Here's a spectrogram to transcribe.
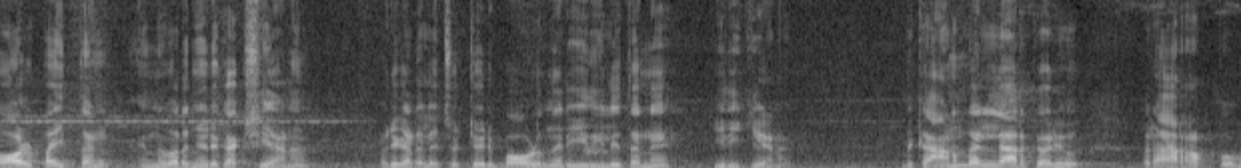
ബോൾ പൈത്തൺ എന്ന് പറഞ്ഞൊരു കക്ഷിയാണ്. ഒരു കടൽ ചുറ്റും ഒരു ബോൾ എന്ന രീതിയിൽ തന്നെ ഇരിക്കുകയാണ്. ഇത് കാണുമ്പോൾ എല്ലാവർക്കും ഒരു ഒരു അറപ്പും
